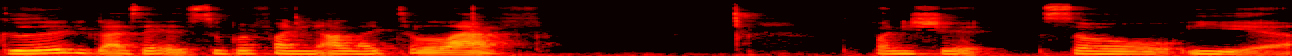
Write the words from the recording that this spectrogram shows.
good. You guys say it's super funny. I like to laugh. Funny shit. So yeah.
